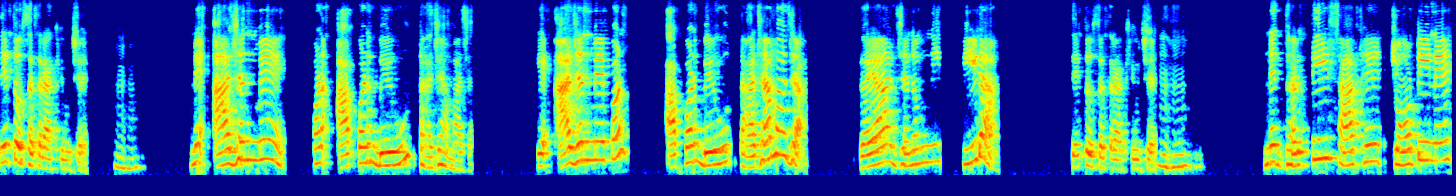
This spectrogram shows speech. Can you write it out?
તે તો સત રાખ્યું છે ને આ જન્મે પણ આપણ બેવું તાજા માજા. કે આ જન્મે પણ આપણ બેવું તાજા માજા. ગયા જન્મની પીડા તે તો સત રાખ્યું છે ને ધરતી સાથે ચોંટીને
